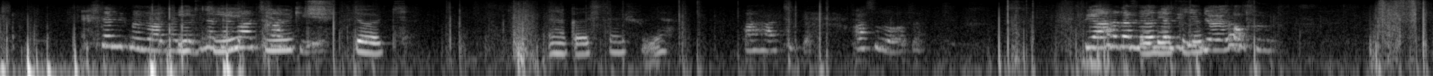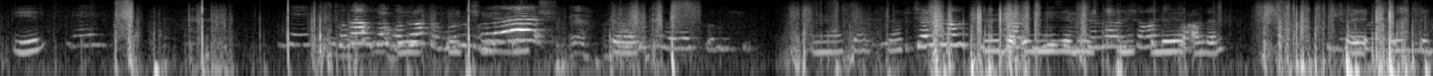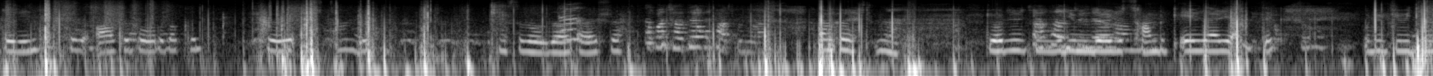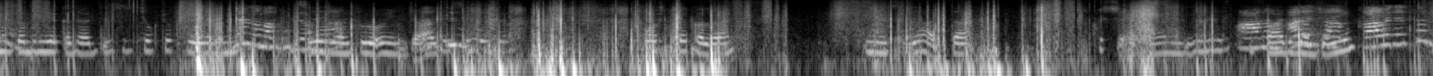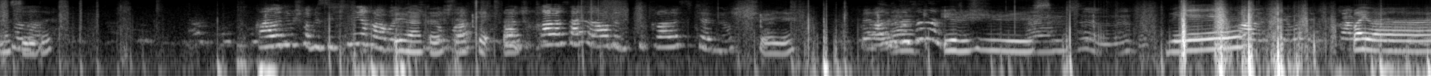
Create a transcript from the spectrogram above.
İşten dikmem lazım. Bir de 2, fermuar çıkar ki. 3, 4. Arkadaşlar şuraya. Aha çıktı. Asıl oldu. Bir aradan bir önden yapalım. dikince öyle oldu. 1, Fotoğraf fotoğraf da 1, vurur 2, arkadaşlar. Elinize bir kemikliği alın. Şöyle üstte gelin. Şöyle alta doğru bakın. Şöyle iki tane. Nasıl oldu arkadaşlar? Baba çantaya koparttım ben. Arkadaşlar gördüğünüz gibi bugün böyle sandık evler yaptık. Bugünkü videomuz da buraya kadardı. Sizi çok çok seviyorum. Ya? Pro oyuncu içmiyoruz arkadaşlar tekrar Ben Türk kahvesi aldım. Türk kahvesi içelim. şöyle görüşürüz. Ve bay bay.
